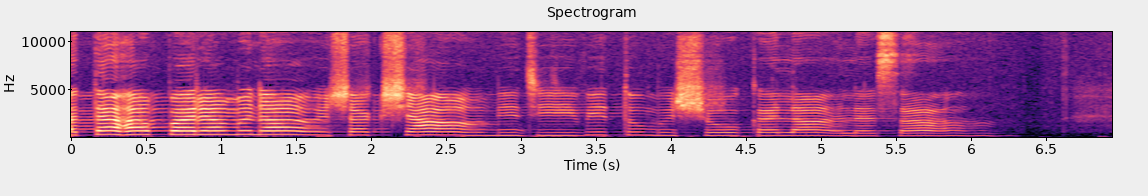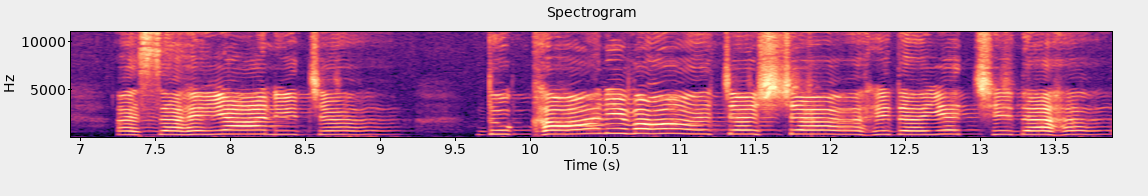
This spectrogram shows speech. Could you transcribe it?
अतः परं न शक्ष्यामि जीवितुं शोकलालसा। असह्यानि च दुःखानिवाचश्च हृदयच्छिदः।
